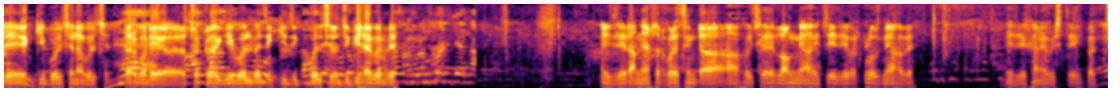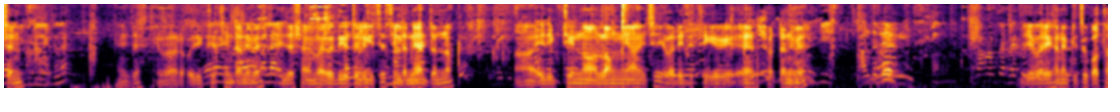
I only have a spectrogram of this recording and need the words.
যে কি বলছে না বলছে। তারপরে ছোট্ট হয়ে গিয়ে বলবে যে কি বলছিল জিজ্ঞাসা করবে। এই যে রানে আসার পরে সিনটা হয়েছে লং নেওয়া হয়েছে এই যে এবার ক্লোজ নেওয়া হবে। এই যে এখানে বুঝতেই পাচ্ছেন এই যে এবার ওই দিক থেকে সিনটা নেবে। এই যে স্বামী ভাই ওইদিকে চলে গেছে সিনটা নেওয়ার জন্য। আহ, এই দিক থেকে লং নেওয়া হয়েছে এবার এই দিক থেকে শটটা নেবে। এবার এখানে কিছু কথা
